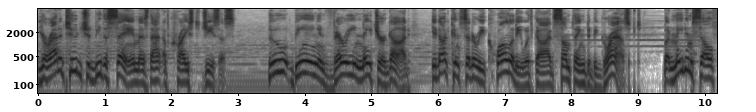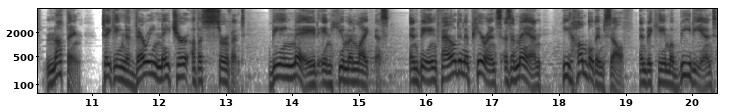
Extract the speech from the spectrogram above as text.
Your attitude should be the same as that of Christ Jesus, who, being in very nature God, did not consider equality with God something to be grasped, but made himself nothing, taking the very nature of a servant – being made in human likeness, and being found in appearance as a man, he humbled himself and became obedient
